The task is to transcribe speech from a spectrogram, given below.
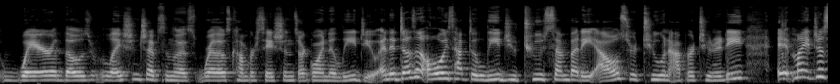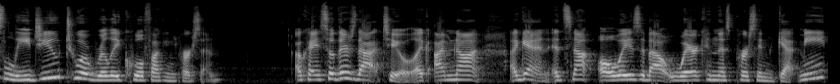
where those relationships and those where those conversations are going to lead you. And it doesn't always have to lead you to somebody else or to an opportunity. It might just lead you to a really cool fucking person. Okay, so there's that too. Like, I'm not, again, it's not always about where can this person get me?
